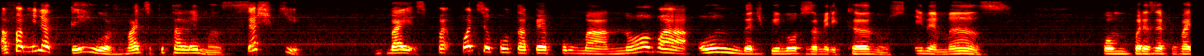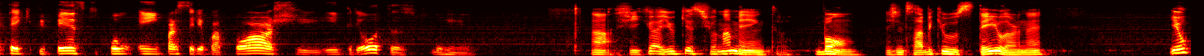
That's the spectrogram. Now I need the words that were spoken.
a família Taylor vai disputar Le Mans. Você acha que vai, pode ser o pontapé para uma nova onda de pilotos americanos em Le Mans como por exemplo vai ter a equipe Penske com, em parceria com a Porsche, entre outras, do Rio? Ah, fica aí o questionamento. Bom, a gente sabe que os Taylor, né? Eu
